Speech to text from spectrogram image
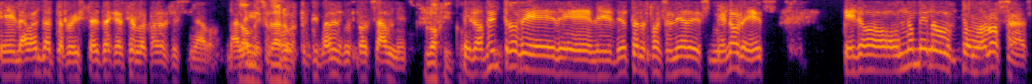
eh, la banda terrorista de que ha los han asesinado. ¿vale? Esos son los principales responsables. Lógico. Pero dentro de, de, de, otras responsabilidades menores, pero no menos dolorosas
